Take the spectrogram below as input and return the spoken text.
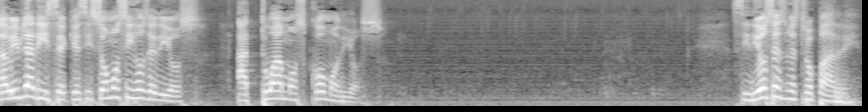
La Biblia dice que si somos hijos de Dios, actuamos como Dios. Si Dios es nuestro Padre,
